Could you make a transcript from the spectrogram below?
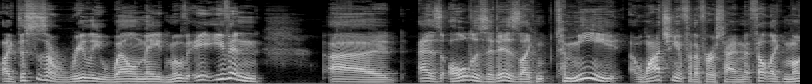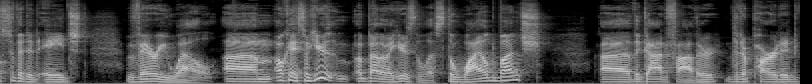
like this is a really well made movie, even uh, as old as it is. Like to me, watching it for the first time, it felt like most of it had aged very well. Um, okay, so here's uh, by the way, here's the list: The Wild Bunch, uh, The Godfather, The Departed.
